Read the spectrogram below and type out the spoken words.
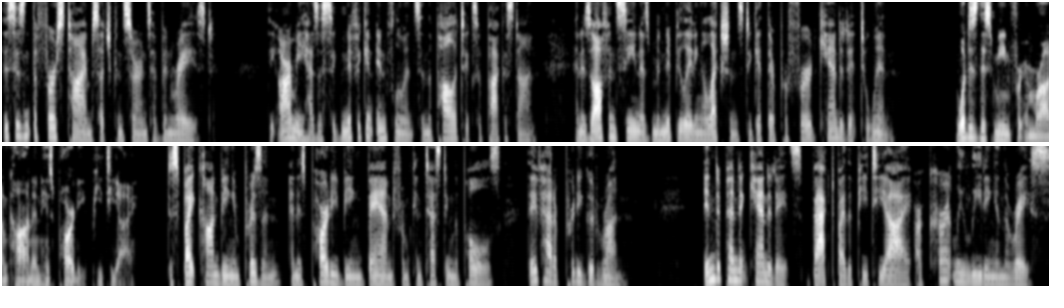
This isn't the first time such concerns have been raised. The army has a significant influence in the politics of Pakistan and is often seen as manipulating elections to get their preferred candidate to win. What does this mean for Imran Khan and his party, PTI? Despite Khan being in prison and his party being banned from contesting the polls, they've had a pretty good run. Independent candidates, backed by the PTI, are currently leading in the race.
